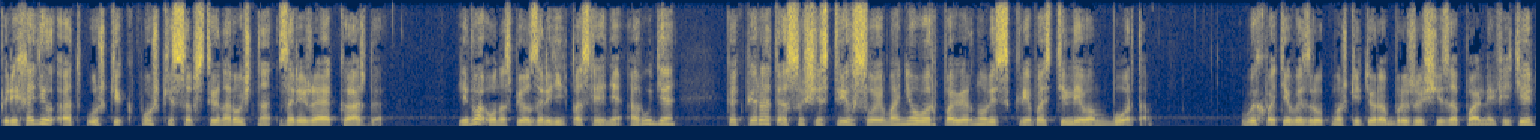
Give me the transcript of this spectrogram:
переходил от пушки к пушке, собственноручно заряжая каждую. Едва он успел зарядить последнее орудие, как пираты, осуществив свой маневр, повернулись к крепости левым бортом. Выхватив из рук мушкетера брыжущий запальный фитиль,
